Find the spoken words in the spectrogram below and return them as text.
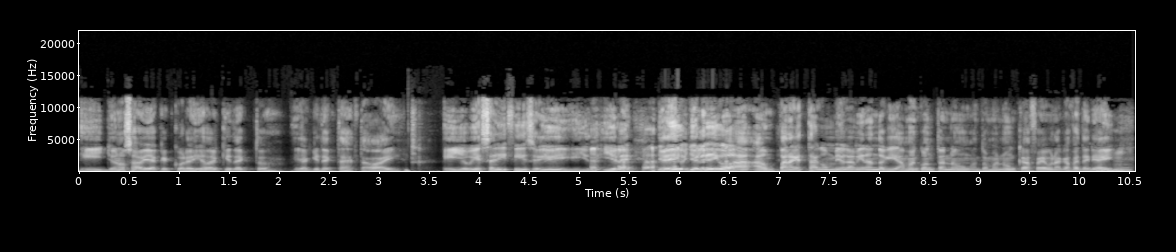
Y yo no sabía que el colegio de arquitectos y arquitectas estaba ahí. Y yo vi ese edificio y, yo, le, digo, yo le digo a, un pana que está conmigo caminando que íbamos a encontrarnos, a tomarnos un café, una cafetería ahí.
